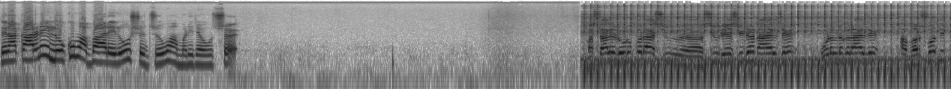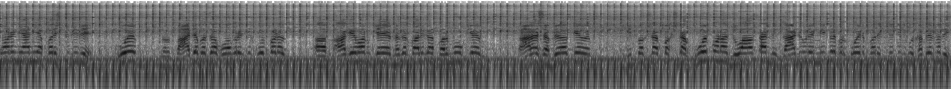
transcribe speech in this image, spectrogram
તેના કારણે લોકોમાં ભારે રોષ જોવા મળી રહ્યો છે. મસાલે રોડ ઉપર આ શિવ શિવ રેસિડન્ટ આવેલ છે ખોડલનગર આવેલ છે. આ વર્ષોથી પાણીની આની આ પરિસ્થિતિ છે. કોઈ ભાજપ અથવા કોંગ્રેસની કોઈ પણ આગેવાન કે નગરપાલિકાના પ્રમુખ કે ધારાસભ્ય કે વિપક્ષના પક્ષના કોઈ પણ જોવા આવતા નથી. ગાડીઓ લઈને નીકળે પણ કોઈને પરિસ્થિતિની કોઈ ખબર નથી.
